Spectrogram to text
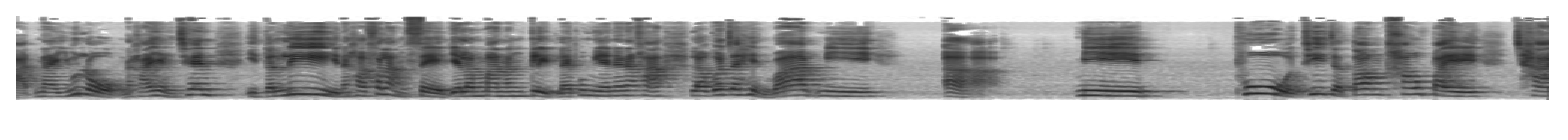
าดในยุโรปนะคะ อย่างเช่น อิตาลีนะคะฝรั่งเศส เยอรมันอังกฤษอะไรพวกนี้เนี่ยนะคะ เราก็จะเห็นว่ามีมีผู้ที่จะต้องเข้าไปใช้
